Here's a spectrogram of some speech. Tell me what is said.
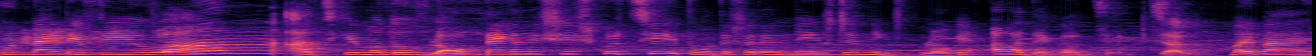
good night everyone আজকের মতো ব্লগটা এখানে শেষ করছি। তোমাদের সাথে নেক্সট ডে নেক্সট ব্লগে আবার দেখা হচ্ছে। চলো বাই বাই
